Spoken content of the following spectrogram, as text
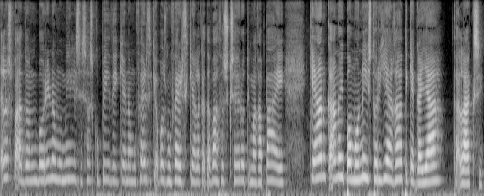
Τέλος πάντων, μπορεί να μου μίλησε σαν σκουπίδι και να μου φέρθηκε όπως μου φέρθηκε, αλλά κατά βάθος ξέρω ότι με αγαπάει. Και αν κάνω υπομονή, στοργή, αγάπη και αγκαλιά, θα αλλάξει.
